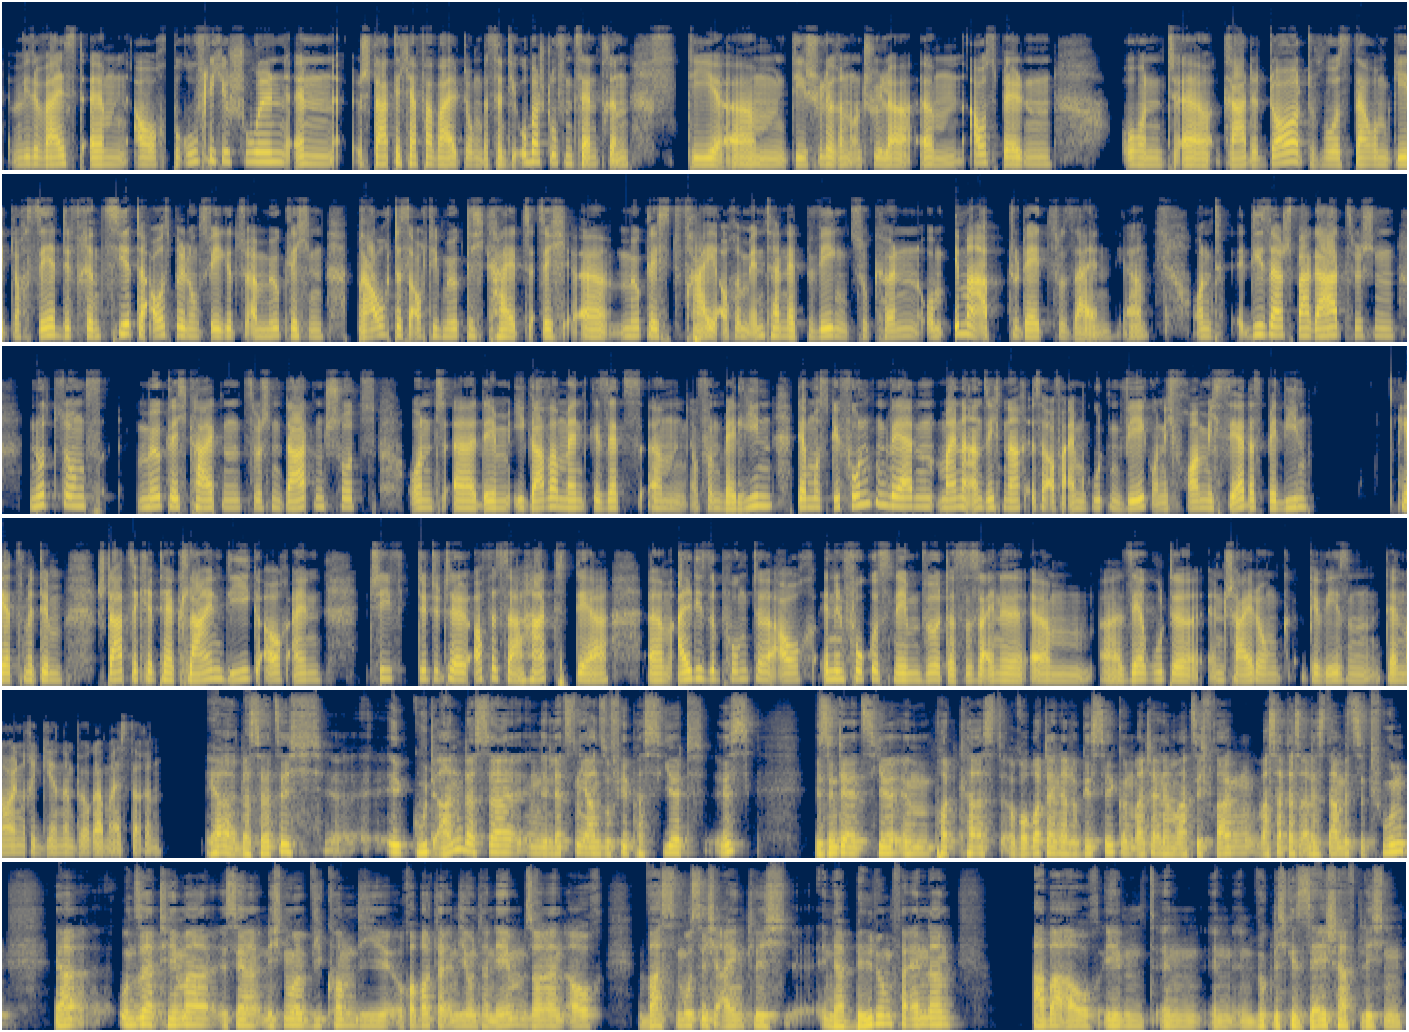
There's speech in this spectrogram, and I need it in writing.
wie du weißt, ähm, auch berufliche Schulen in staatlicher Verwaltung. Das sind die Oberstufenzentren die ähm, die Schülerinnen und Schüler ähm, ausbilden. Und äh, gerade dort, wo es darum geht, doch sehr differenzierte Ausbildungswege zu ermöglichen, braucht es auch die Möglichkeit, sich äh, möglichst frei auch im Internet bewegen zu können, um immer up-to-date zu sein. Ja, und dieser Spagat zwischen Nutzungs Möglichkeiten zwischen Datenschutz und äh, dem E-Government-Gesetz ähm, von Berlin, der muss gefunden werden. Meiner Ansicht nach ist er auf einem guten Weg und ich freue mich sehr, dass Berlin jetzt mit dem Staatssekretär Kleindiek auch ein Chief Digital Officer hat, der ähm, all diese Punkte auch in den Fokus nehmen wird. Das ist eine ähm, äh, sehr gute Entscheidung gewesen der neuen regierenden Bürgermeisterin. Ja, das hört sich äh, gut an, dass da in den letzten Jahren so viel passiert ist. Wir sind ja jetzt hier im Podcast Roboter in der Logistik und manch einer mag sich fragen, was hat das alles damit zu tun? Ja, unser Thema ist ja nicht nur, wie kommen die Roboter in die Unternehmen, sondern auch, was muss sich eigentlich in der Bildung verändern, aber auch eben in, in, in wirklich gesellschaftlichen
